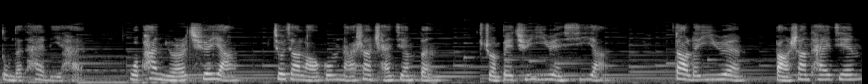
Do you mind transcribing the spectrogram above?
动得太厉害，我怕女儿缺氧，就叫老公拿上产检本。准备去医院吸氧，到了医院绑上胎监，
